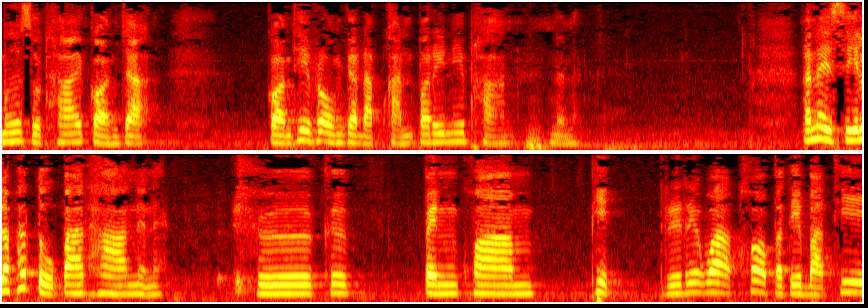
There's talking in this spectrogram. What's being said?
มื้อสุดท้ายก่อนจะก่อนที่พระองค์จะดับขันปรินิพานนั่นนะอันในศีลพัตุปาทานเนี่ยนะคือคือเป็นความผิดหรือเรียกว่าข้อปฏิบัติที่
